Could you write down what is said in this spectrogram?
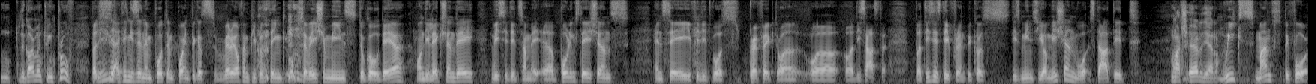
to the government to improve. But this is. I think, is an important point because very often people think observation means to go there on the election day, visited some uh, polling stations, and say if it, it was perfect or, or, or a disaster. But this is different because this means your mission started much earlier. weeks, months before.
